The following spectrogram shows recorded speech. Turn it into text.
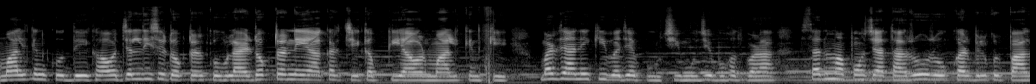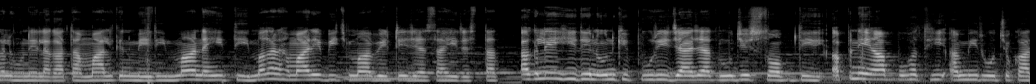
मालकिन को देखा और जल्दी से डॉक्टर को बुलाया। डॉक्टर ने आकर चेकअप किया और मालकिन की मर जाने की वजह पूछी। मुझे बहुत बड़ा सदमा पहुँचा था। रो रो कर बिल्कुल पागल होने लगा था। मालकिन मेरी माँ नहीं थी, मगर हमारे बीच माँ बेटे जैसा ही रिश्ता अगले ही दिन उनकी पूरी जायदाद मुझे सौंप दी। अपने आप बहुत ही अमीर हो चुका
